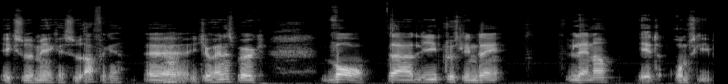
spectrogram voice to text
ikke Sydamerika, Sydafrika, øh, Ja. i Johannesburg, hvor der lige pludselig en dag lander et rumskib.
